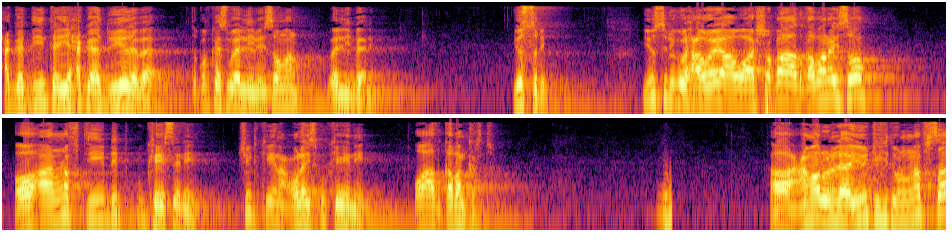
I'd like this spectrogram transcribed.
xagga diinta iyo xagga adduunyadaba de qofkaas waa liibay soomaan waa liibaanay yusri. Yusrigu waxaa weeyaan waa shaqo aad qabanayso oo aan naftii dhib ku keysanayn jidhkiina culays ku keenayn oo aad qaban karto camalun laa yujhidu nafsa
